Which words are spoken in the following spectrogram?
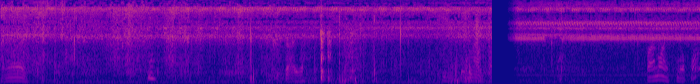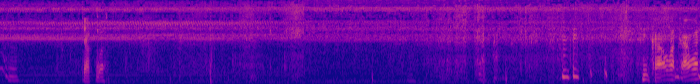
เอ้ยตายวะปลาหน่อยหัวป้อง จักบ่ขาววันขาววัน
